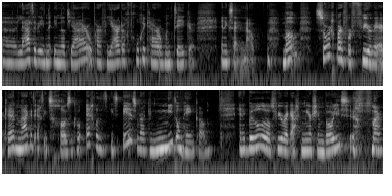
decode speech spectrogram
uh, later in, in dat jaar, op haar verjaardag, vroeg ik haar om een teken. En ik zei, nou, mam, zorg maar voor vuurwerk. Hè? Maak het echt iets groots. Ik wil echt dat het iets is waar ik niet omheen kan. En ik bedoelde dat vuurwerk eigenlijk meer symbolisch. Maar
